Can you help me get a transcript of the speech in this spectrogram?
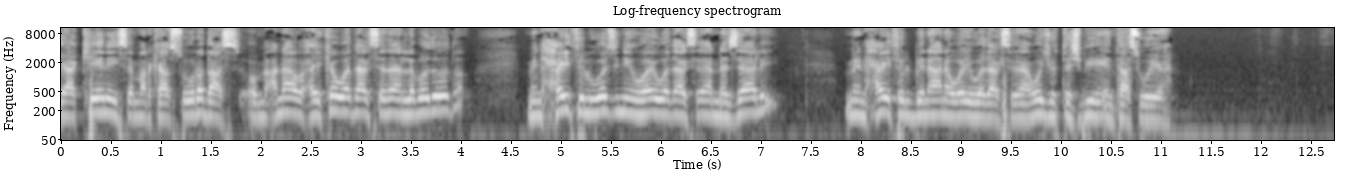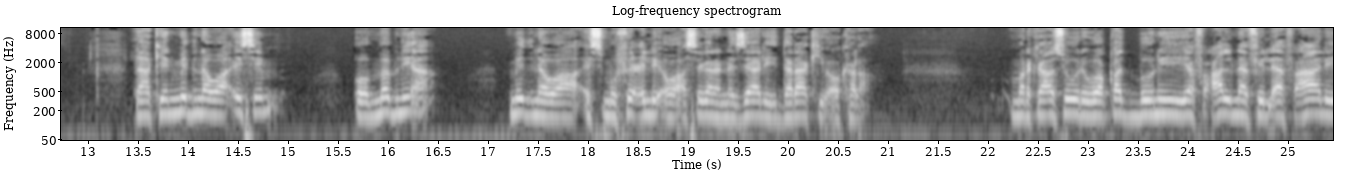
yaa keenaysa markaas suuradaas oo macnaha waxay ka wadaagsadaan labadooda min xayثu اlwasni way wadaagsadaan nazaali min xayثu اlbinaana way wadaagsadaan wajhu tashbiihi intaas weeyaan laakiin midna waa isim oo mabni a midna waa ismu ficli oo asigana nazaali daraaki oo kala. Markaasuu iri waqad bunii yafcalna fi اlafcaali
